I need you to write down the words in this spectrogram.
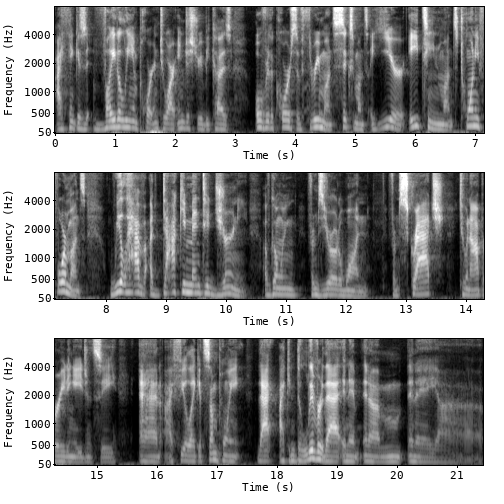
I think is vitally important to our industry because over the course of 3 months, 6 months, a year, 18 months, 24 months, we'll have a documented journey of going from 0 to 1, from scratch to an operating agency, and I feel like at some point that I can deliver that in a in a in a uh,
